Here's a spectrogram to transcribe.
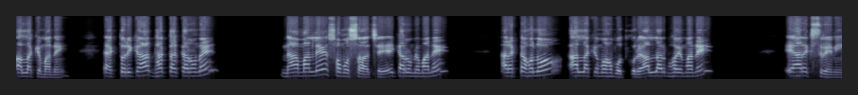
আল্লাহকে মানে। এক তরিকা ধাক্কার কারণে না মানলে সমস্যা আছে, এই কারণে মানে। আর একটা হলো আল্লাহকে মহব্বত করে। আল্লাহর ভয় মানে এ আরেক শ্রেণি।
